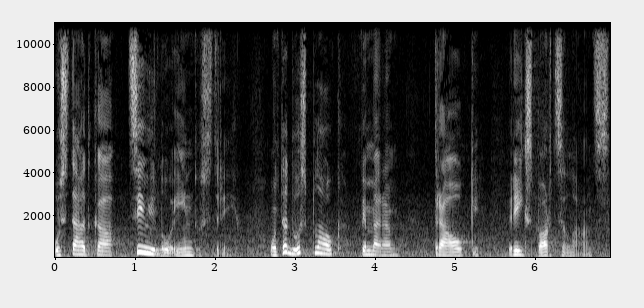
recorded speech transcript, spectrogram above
uz tādu kā civilo industriju. Un tad uzplauka, piemēram, trauki, Rīgas porcelāns.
